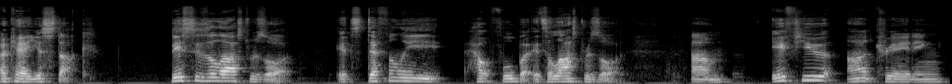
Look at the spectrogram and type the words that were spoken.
okay, you're stuck. This is a last resort. It's definitely helpful, but it's a last resort. Um, if you aren't creating,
